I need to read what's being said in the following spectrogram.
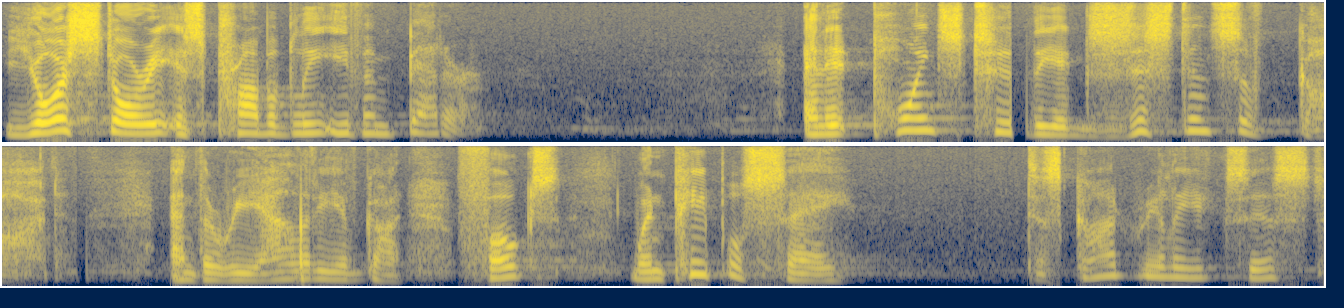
Your story is probably even better. And it points to the existence of God and the reality of God. Folks, when people say, Does God really exist?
